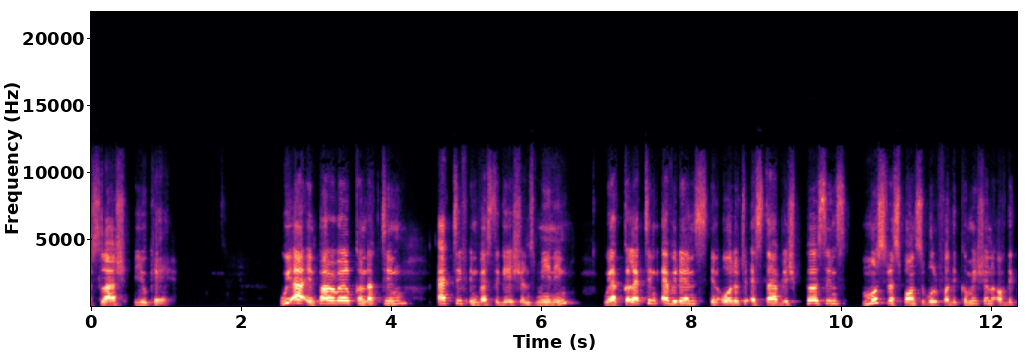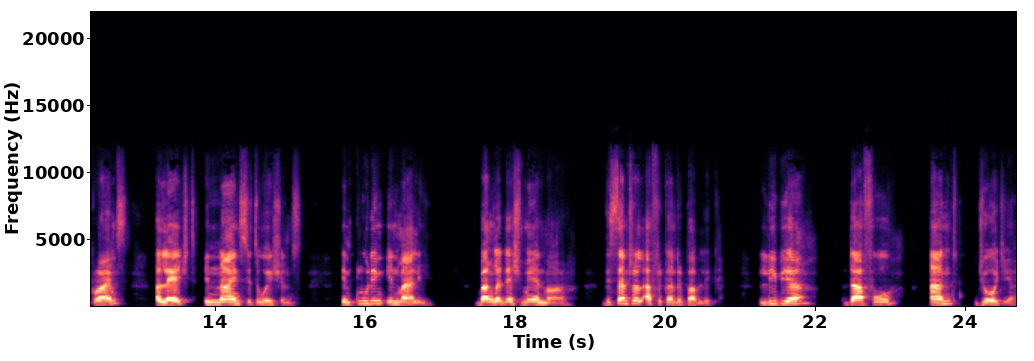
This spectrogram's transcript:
slash UK. We are in parallel conducting active investigations, meaning we are collecting evidence in order to establish persons most responsible for the commission of the crimes alleged in nine situations, including in Mali, Bangladesh, Myanmar, the Central African Republic, Libya, Darfur, and Georgia.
